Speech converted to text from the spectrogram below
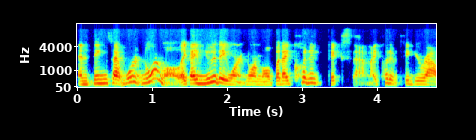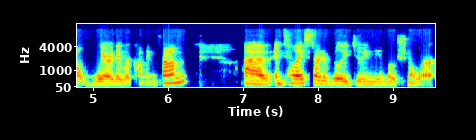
and things that weren't normal. Like i knew they weren't normal but i couldn't fix them. I couldn't figure out where they were coming from um, until i started really doing the emotional work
